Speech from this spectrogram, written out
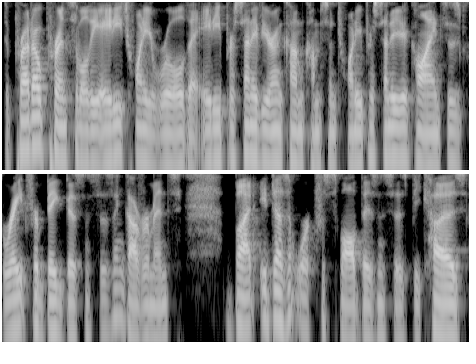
The Pareto principle, the 80 20 rule, that 80% of your income comes from 20% of your clients is great for big businesses and governments, but it doesn't work for small businesses because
